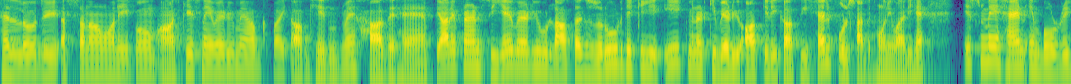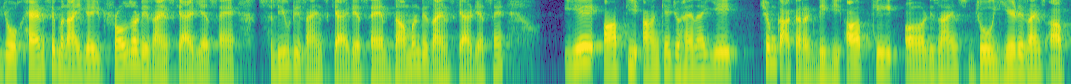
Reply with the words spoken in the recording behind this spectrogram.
हेलो जी, अस्सलाम वालेकुम आज की इस नई वीडियो में आपके भाई खिदमत में हाजिर हैं। प्यारे फ्रेंड्स, ये वीडियो लास्ट तक ज़रूर देखिए। एक मिनट की वीडियो आपके लिए काफ़ी हेल्पफुल साबित होने वाली है। इसमें हैंड एम्ब्रॉयडरी जो हैंड से बनाई गई ट्राउज़र डिज़ाइंस के आइडियाज़ हैं, स्लीव डिज़ाइंस के आइडियाज़ हैं, दामन डिज़ाइंस के आइडियाज़ हैं। ये आपकी आँखें जो है ना, ये चमका कर रख देगी। आपकी डिज़ाइंस जो ये डिज़ाइंस आप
